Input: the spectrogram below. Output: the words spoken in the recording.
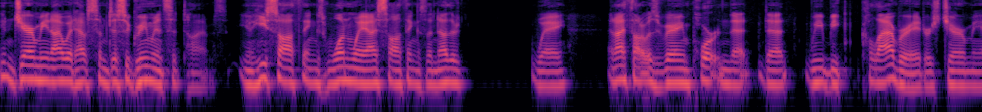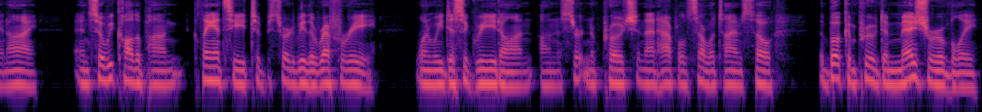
you know, Jeremy and I would have some disagreements at times. You know, he saw things one way, I saw things another way, and I thought it was very important that that we be collaborators, Jeremy and I. And so we called upon Clancy to sort of be the referee when we disagreed on on a certain approach, and that happened several times. So the book improved immeasurably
